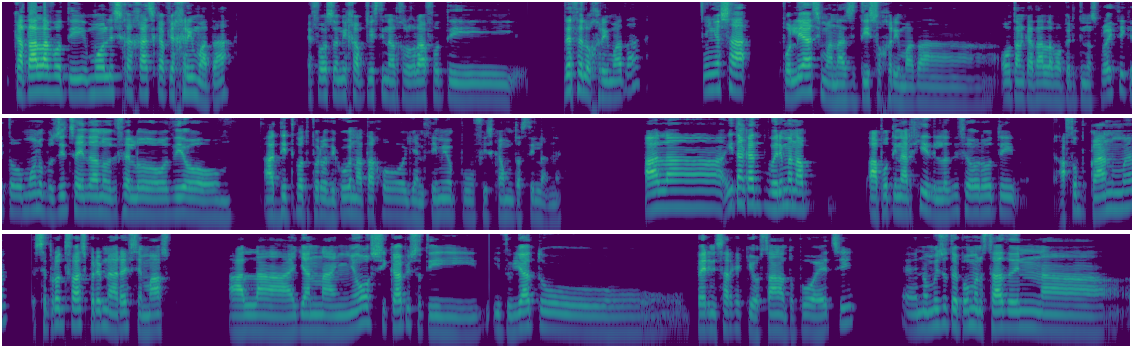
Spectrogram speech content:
Κατάλαβα ότι μόλις είχα χάσει κάποια χρήματα, εφόσον είχα πει στην αρθρογράφο ότι δεν θέλω χρήματα, ένιωσα πολύ άσχημα να ζητήσω χρήματα όταν κατάλαβα περί τίνος πρόκειται και το μόνο που ζήτησα ήταν ότι θέλω δύο αντίτυπα του περιοδικού να τα έχω για ενθύμιο που φυσικά μου τα στείλανε. Αλλά ήταν κάτι που περίμενα από την αρχή, δηλαδή θεωρώ ότι αυτό που κάνουμε σε πρώτη φάση πρέπει να αρέσει σε εμάς. Αλλά για να νιώσει κάποιος ότι η δουλειά του παίρνει σάρκα και οστά, να το πω έτσι, ε, νομίζω το επόμενο στάδιο είναι να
